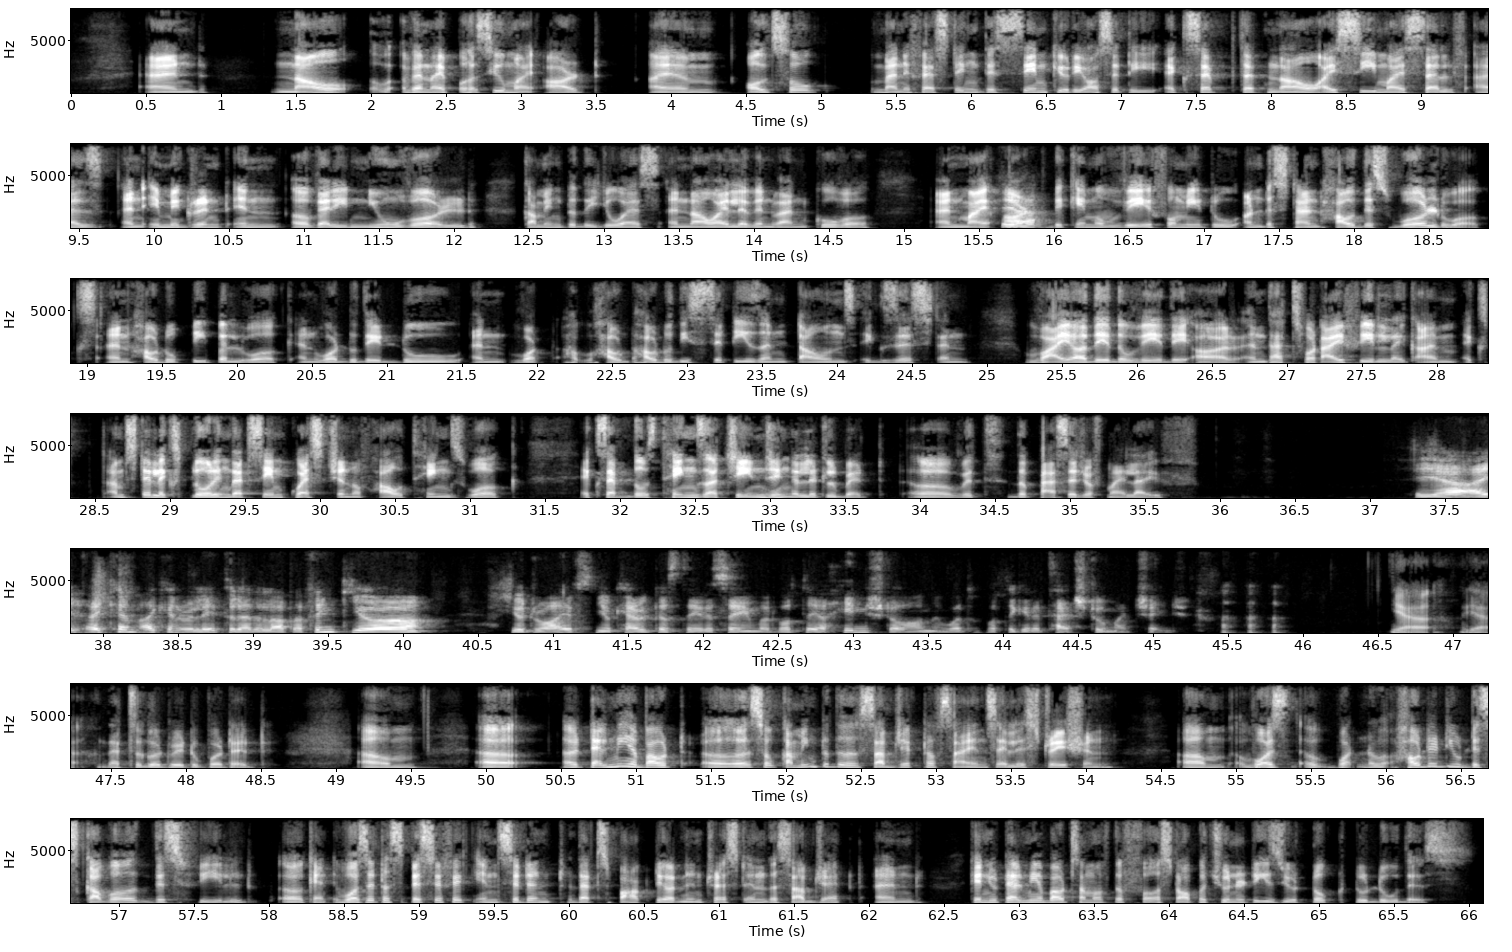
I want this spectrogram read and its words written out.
And now when i pursue my art i am also manifesting this same curiosity except that now i see myself as an immigrant in a very new world coming to the us and now i live in vancouver and my yeah. art became a way for me to understand how this world works and how do people work and what do they do and what how how do these cities and towns exist and why are they the way they are? And that's what i feel like i'm i'm still exploring that same question of how things work except those things are changing a little bit uh, with the passage of my life. Yeah I, I can i can relate to that a lot. I think your your drives and your characters stay the same but what they are hinged on and what what they get attached to might change. Yeah yeah that's a good way to put it. Um uh, uh, tell me about uh, so coming to the subject of science illustration um, was uh, what how did you discover this field? Uh, can, was it a specific incident that sparked your interest in the subject? And can you tell me about some of the first opportunities you took to do this?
